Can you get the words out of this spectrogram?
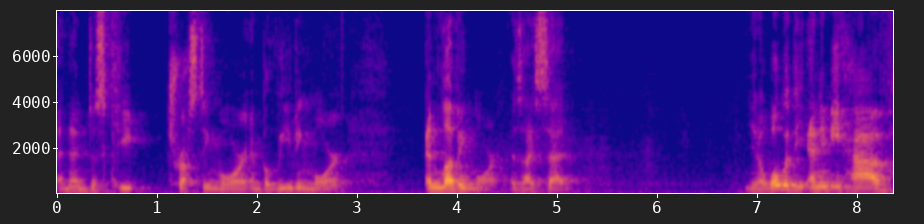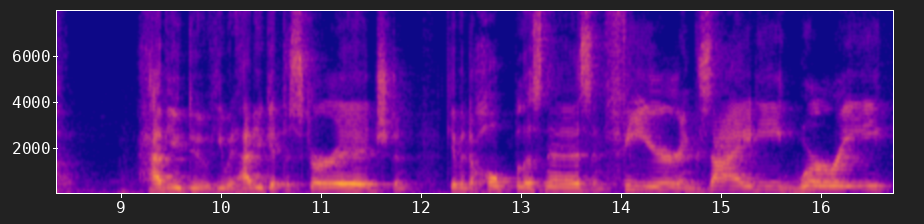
and then just keep trusting more and believing more and loving more, as I said. You know, what would the enemy have have you do? He would have you get discouraged and given to hopelessness and fear, anxiety, worry.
